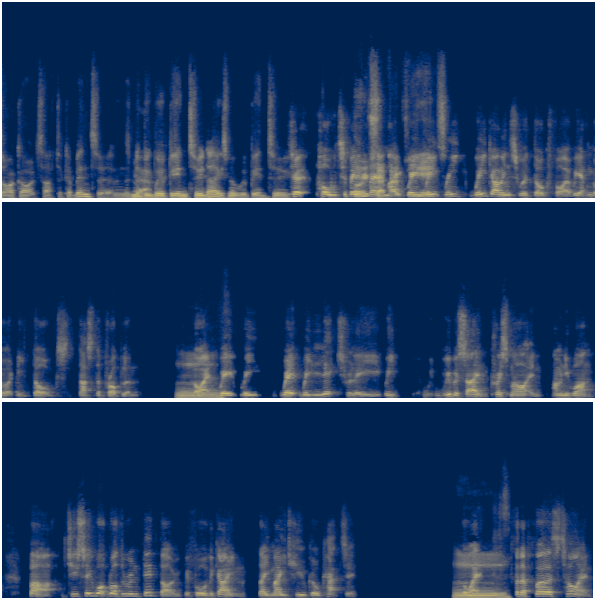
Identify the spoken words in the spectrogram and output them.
Dark arts have to come into it, and maybe Yeah. we're being too nice. Maybe we're being too. To, Paul, to be Well, fair, mate, we, we, we, we go into a dog fight. We haven't got any dogs. That's the problem. Mm. Like we we we we literally we we were saying Chris Martin only won. But do you see what Rotherham did though before the game? They made Hugo captain like Mm. for the first time.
